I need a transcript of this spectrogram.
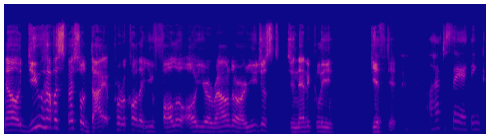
Now do you have a special diet protocol that you follow all year round or are you just genetically gifted? I'll have to say i think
